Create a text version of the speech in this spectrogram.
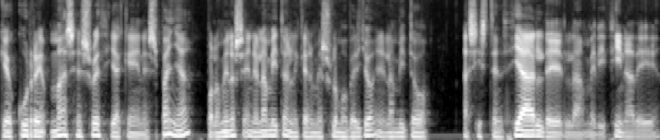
que ocurre más en Suecia que en España, por lo menos en el ámbito en el que me suelo mover yo, en el ámbito asistencial de la medicina de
